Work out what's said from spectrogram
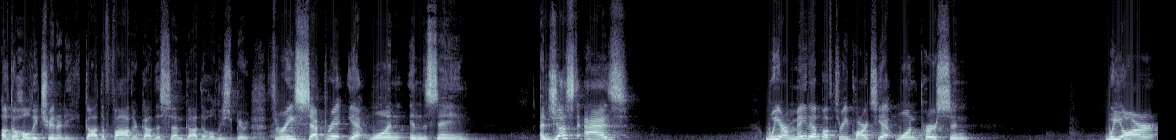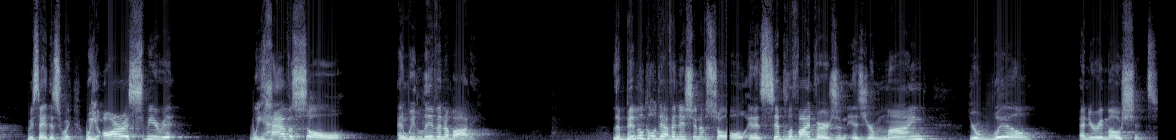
of the Holy Trinity God the Father, God the Son, God the Holy Spirit. Three separate, yet one in the same. And just as We are made up of three parts, yet one person. We are, let me say it this way we are a spirit, we have a soul, and we live in a body. The biblical definition of soul, in its simplified version, is your mind, your will, and your emotions.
